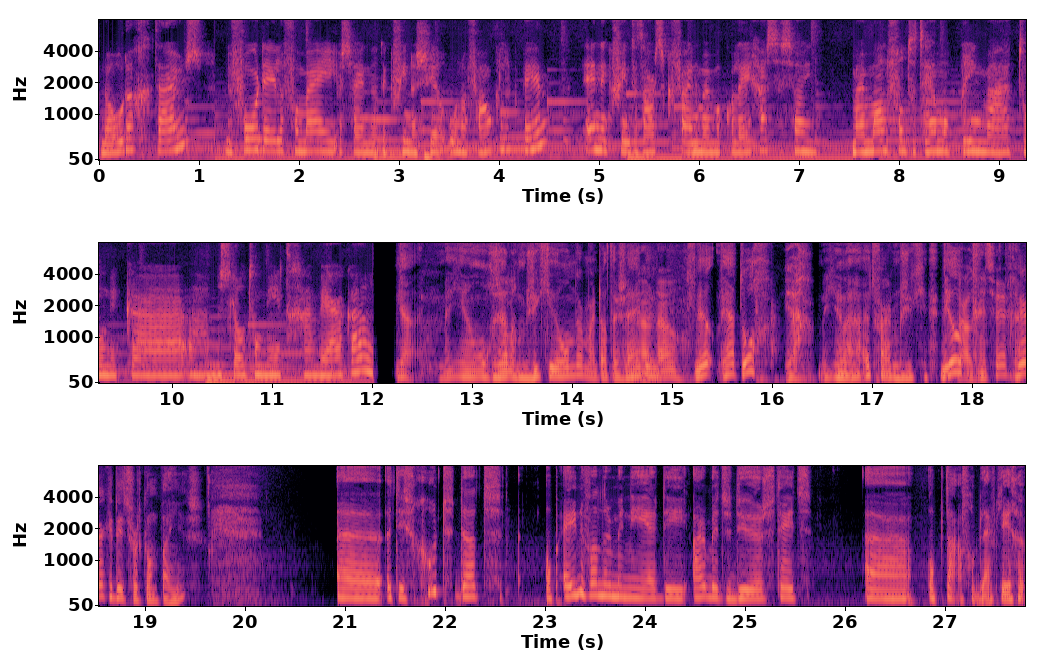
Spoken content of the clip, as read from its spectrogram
nodig thuis. De voordelen voor mij zijn dat ik financieel onafhankelijk ben. En ik vind het hartstikke fijn om met mijn collega's te zijn. Mijn man vond het helemaal prima toen ik uh, uh, besloot om meer te gaan werken. Ja, een beetje een ongezellig muziekje eronder, maar dat er zijn. Nou, nou. Wil, ja, toch? Ja. Een beetje een uitvaartmuziekje. Ik wou het net zeggen. Werken dit soort campagnes? Uh, het is goed dat op een of andere manier die arbeidsduur steeds uh, op tafel blijft liggen.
